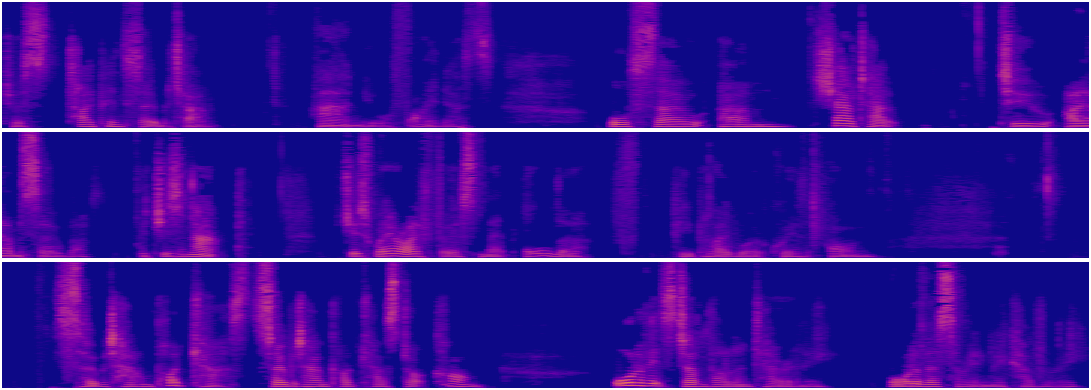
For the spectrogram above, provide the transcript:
just type in Sobertown and you will find us. Also, um, shout out to I Am Sober, which is an app, which is where I first met all the people I work with on Sobertown Podcast, sobertownpodcast.com. All of it's done voluntarily. All of us are in recovery.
